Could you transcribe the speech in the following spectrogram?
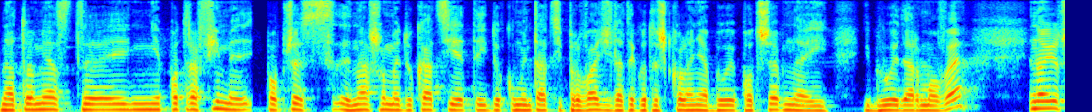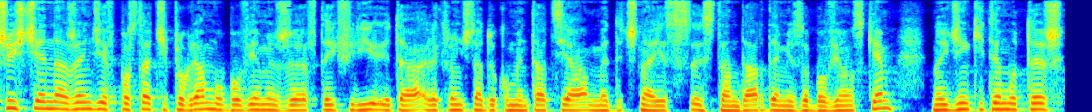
Natomiast e, nie potrafimy poprzez naszą edukację tej dokumentacji prowadzić, dlatego te szkolenia były potrzebne i, i były darmowe. No i oczywiście narzędzie w postaci programu, bo wiemy, że w tej chwili ta elektroniczna dokumentacja medyczna jest standardem, jest obowiązkiem. No i dzięki temu też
